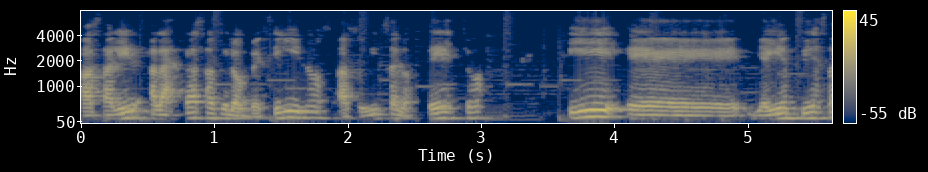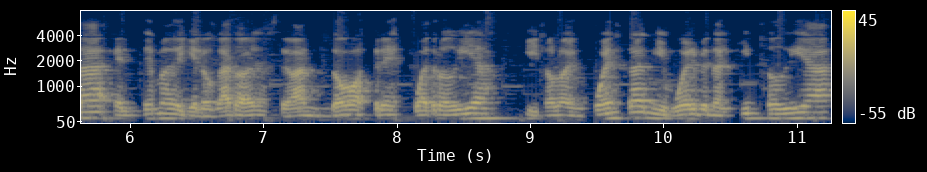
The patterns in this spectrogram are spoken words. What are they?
a salir a las casas de los vecinos, a subirse a los techos. Y, eh, y ahí empieza el tema de que los gatos a veces se van dos, tres, cuatro días y no los encuentran y vuelven al quinto día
